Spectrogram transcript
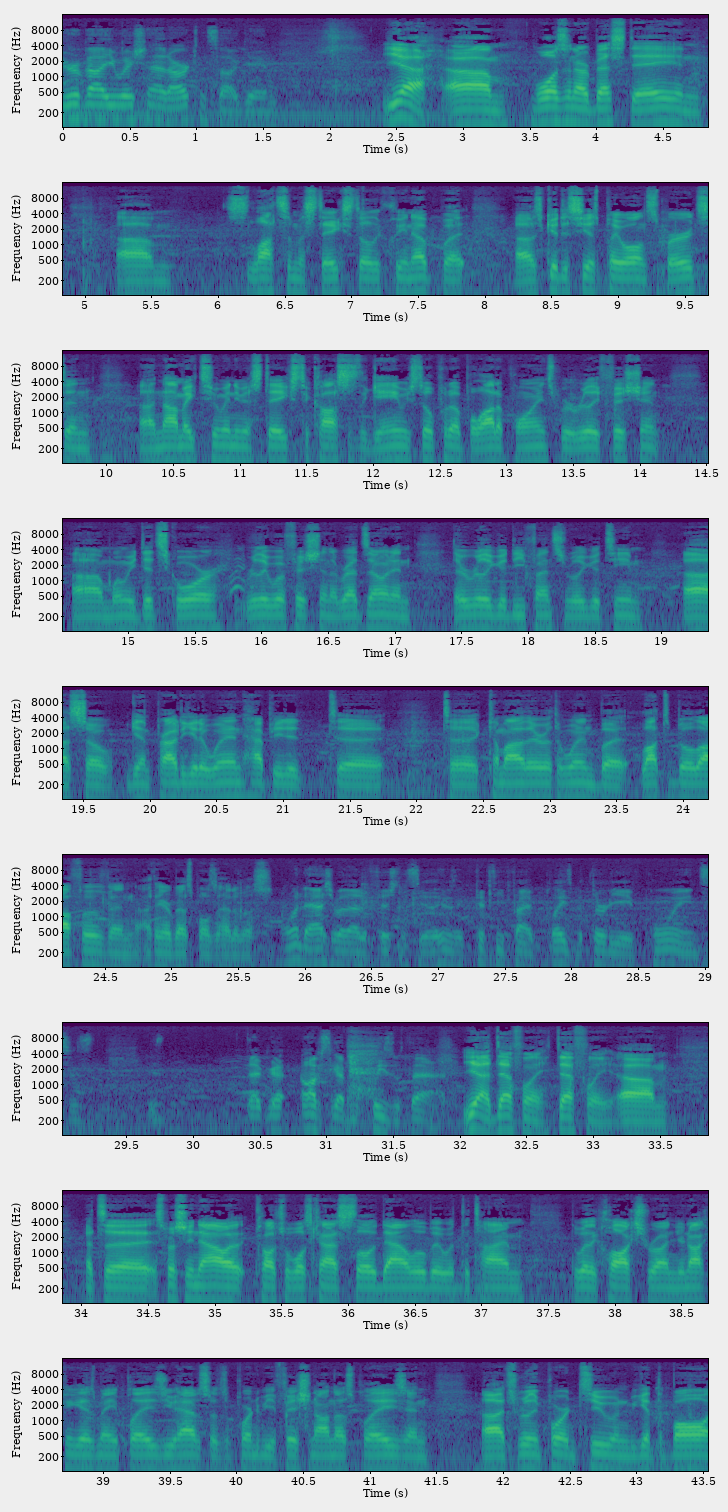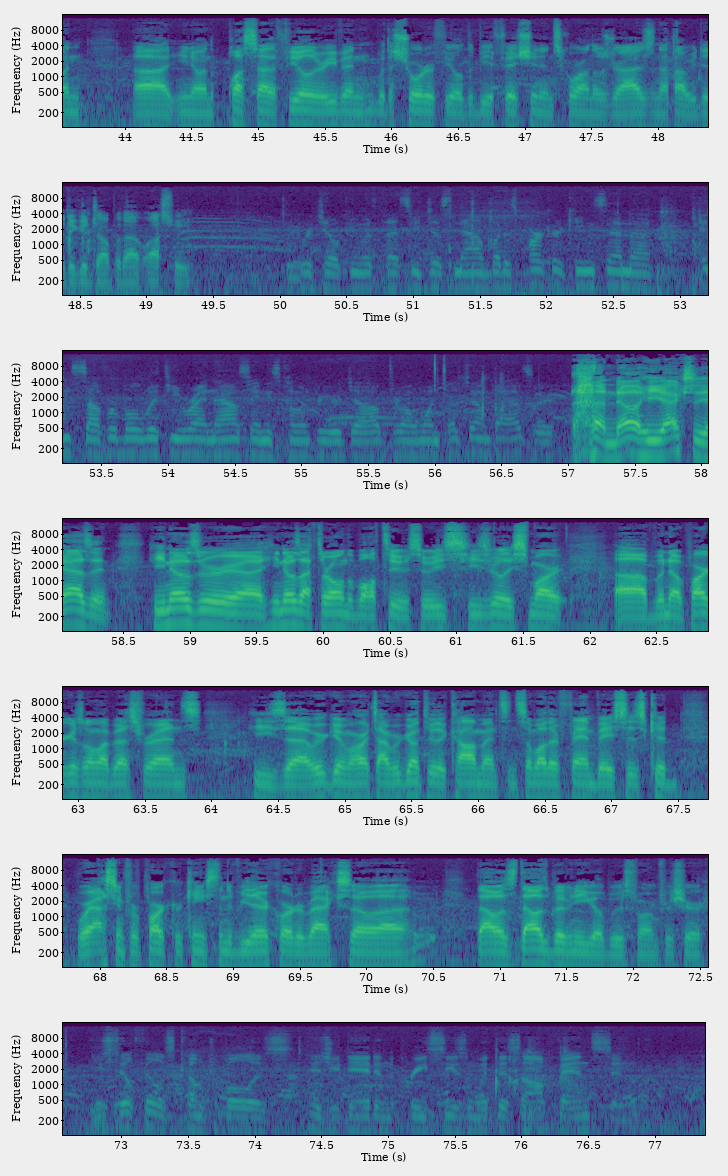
Your evaluation at Arkansas game? Yeah, um, wasn't our best day, and um, lots of mistakes still to clean up. But uh, it was good to see us play well in spurts and uh, not make too many mistakes to cost us the game. We still put up a lot of points. We were really efficient um, when we did score. Really efficient in the red zone, and they're a really good defense, a really good team. Uh, so again, proud to get a win. Happy to, to to come out of there with a win, but a lot to build off of, and I think our best ball's ahead of us. I wanted to ask you about that efficiency. I think it was like 55 plays, but 38 points. Is, is that obviously got to be pleased with that? Yeah, definitely, definitely. Um, that's a especially now college football's kind of slowed down a little bit with the time, the way the clocks run. You're not going to get as many plays as you have, so it's important to be efficient on those plays, and uh, it's really important too when we get the ball and. Uh, you know, on the plus side of the field, or even with a shorter field, to be efficient and score on those drives. And I thought we did a good job of that last week we were joking with Fessy just now, but is Parker Kingston uh, insufferable with you right now, saying he's coming for your job, throwing one touchdown pass? Or? no, he actually hasn't. He knows we're uh, he knows I throw him the ball too, so he's he's really smart. Uh, but no, Parker's one of my best friends. He's uh, we were giving him a hard time. We are going through the comments, and some other fan bases could were asking for Parker Kingston to be their quarterback. So uh, that was that was a bit of an ego boost for him for sure. You still feel as comfortable as as you did in the preseason with this offense and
